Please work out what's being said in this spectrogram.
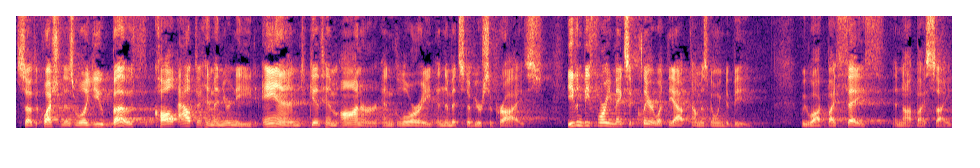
So the question is will you both call out to him in your need and give him honor and glory in the midst of your surprise, even before he makes it clear what the outcome is going to be? We walk by faith and not by sight.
